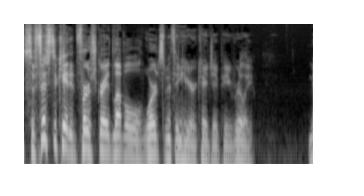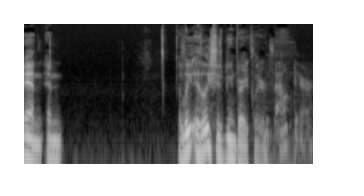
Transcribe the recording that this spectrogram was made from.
sophisticated first grade level wordsmithing here, KJP, really. Man, and at least, at least she's being very clear. Out there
